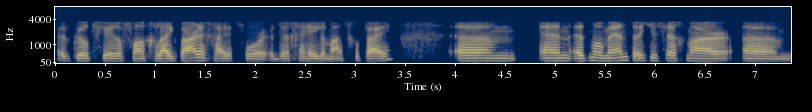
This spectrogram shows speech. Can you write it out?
het cultiveren van gelijkwaardigheid voor de gehele maatschappij. Um, en het moment dat je zeg maar um,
